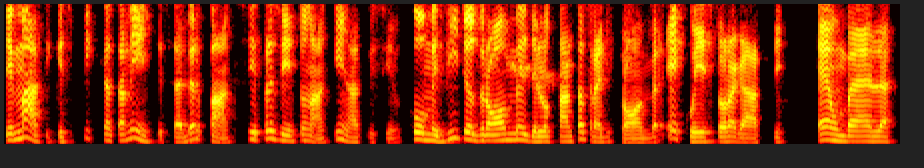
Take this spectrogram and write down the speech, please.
tematiche spiccatamente cyberpunk si presentano anche in altri film, come Videodrome dell'83 di Cronenberg. E questo ragazzi è un bel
